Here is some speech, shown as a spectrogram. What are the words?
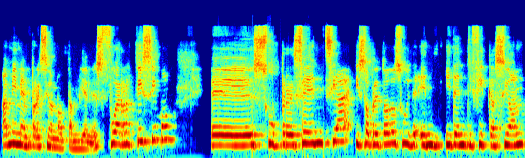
A mí me impresionó también. Es fuertísimo eh, su presencia y sobre todo su identificación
